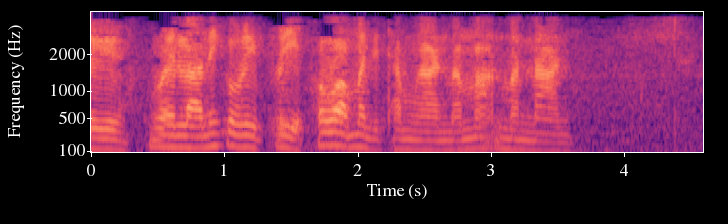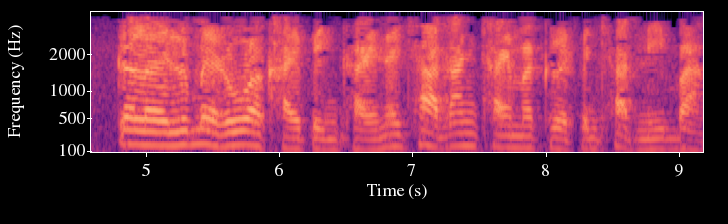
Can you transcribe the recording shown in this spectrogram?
ลือเวลานี้ก็รีบๆเพราะว่าไม่ได้ทำงานมามามานาน ก็เลยรู้ไม่รู้ว่าใครเป็นใคร ในชาตินั้นใครมาเกิดเป็นชาตินี้บ้าง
